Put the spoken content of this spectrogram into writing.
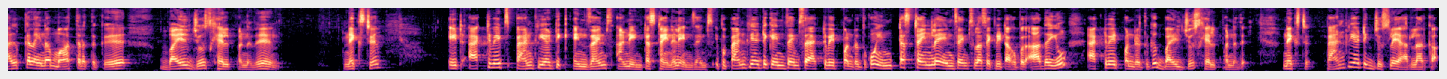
ஆல்கலைனாக மாற்றுறதுக்கு பைல் ஜூஸ் ஹெல்ப் பண்ணுது. Next it activates pancreatic enzymes and intestinal enzymes இப்போ பேன்க்ரியாட்டிக் என்சைம்ஸை ஆக்டிவேட் பண்ணுறதுக்கும் இன்டஸ்டைனில் என்சைம்ஸ்லாம் செக்ரேட் ஆக போகுது. அதையும் ஆக்டிவேட் பண்ணுறதுக்கு பைல் ஜூஸ் ஹெல்ப் பண்ணுது. நெக்ஸ்ட் பேன்க்ரியாட்டிக் ஜூஸில் யாரெல்லாம் இருக்கா?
